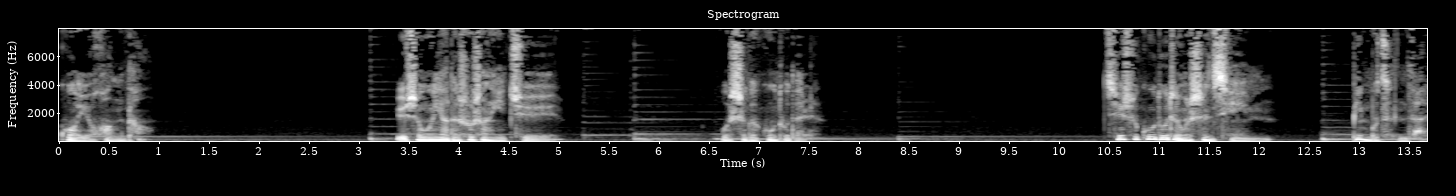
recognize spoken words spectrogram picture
过于荒唐。于是文雅的说上一句。我是个孤独的人。其实，孤独这种事情并不存在。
